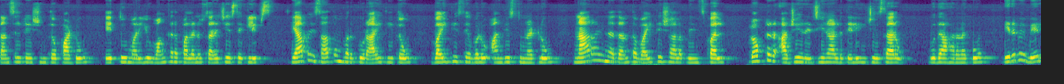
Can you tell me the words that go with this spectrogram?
కన్సల్టేషన్తో పాటు ఎత్తు మరియు వంకర పళ్ళను సరిచేసే క్లిప్స్ యాభై శాతం వరకు రాయితీతో వైద్య సేవలు అందిస్తున్నట్లు నారాయణ దంత వైద్యశాల ప్రిన్సిపల్ డాక్టర్ అజయ్ రెజీనాల్డ్ తెలియజేశారు. ఉదాహరణకు ఇరవై వేల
